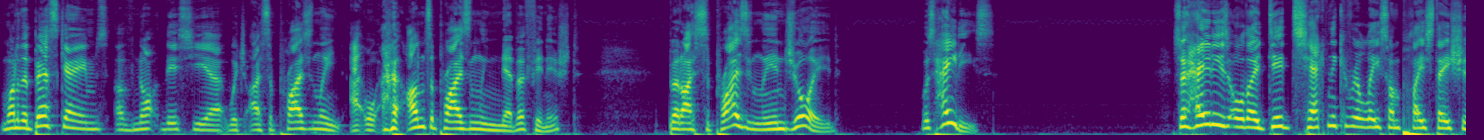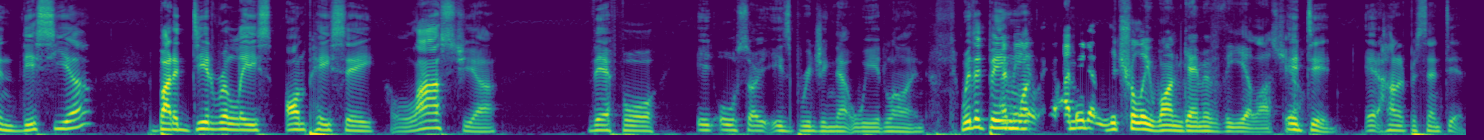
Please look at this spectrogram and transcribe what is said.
one of the best games of not this year, which I surprisingly, well, unsurprisingly, never finished, but I surprisingly enjoyed, was Hades. So Hades, although did technically release on PlayStation this year, but it did release on PC last year, therefore it also is bridging that weird line. With it being I mean, one- it, I mean, it literally won Game of the Year last year. it did. It hundred percent did,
